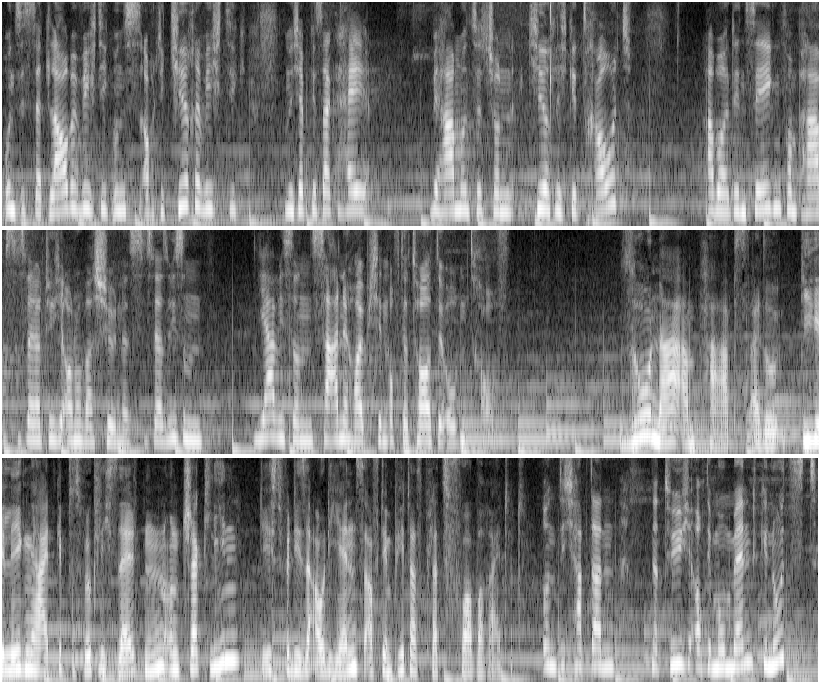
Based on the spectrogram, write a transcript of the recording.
uns ist der Glaube wichtig, uns ist auch die Kirche wichtig. Und ich habe gesagt, hey, wir haben uns jetzt schon kirchlich getraut, aber den Segen vom Papst, das wäre natürlich auch noch was Schönes. Das wäre wie so ein ja, wie so ein Sahnehäubchen auf der Torte obendrauf. So nah am Papst, also die Gelegenheit gibt es wirklich selten. Und Jacqueline, die ist für diese Audienz auf dem Petersplatz vorbereitet. Und ich habe dann natürlich auch den Moment genutzt,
